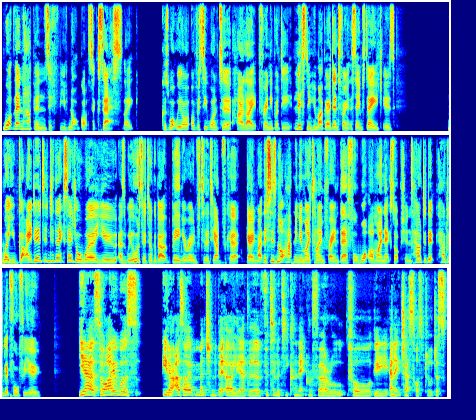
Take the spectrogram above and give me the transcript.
what then happens if you've not got success? Like, because what we obviously want to highlight for anybody listening who might be identifying at the same stage is were you guided into the next stage or were you as we also talk about being your own fertility advocate going right this is not happening in my time frame therefore what are my next options? How did it how did it fall for you? Yeah so i was you know as i mentioned a bit earlier the fertility clinic referral for the nhs hospital just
